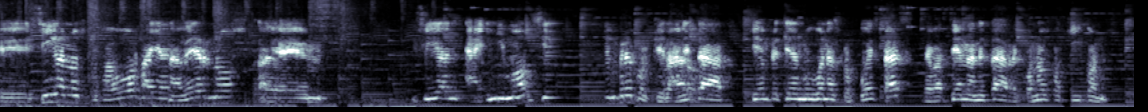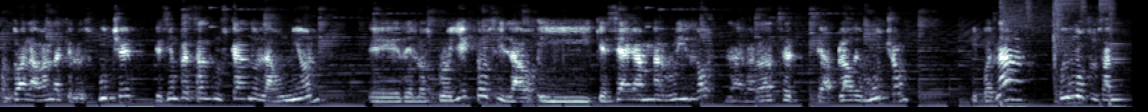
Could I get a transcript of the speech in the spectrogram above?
eh, síganos, por favor, vayan a vernos eh, sigan a Indimo siempre porque la neta siempre tienen muy buenas propuestas. Sebastián, la neta reconozco aquí con, con toda la banda que lo escuche, que siempre estás buscando la unión eh, de los proyectos y, la, y que se haga más ruido. La verdad se, aplaude mucho. Y pues nada, fuimos sus amigos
